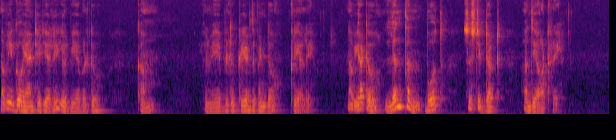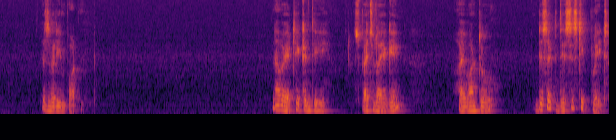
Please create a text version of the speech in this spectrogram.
Now we go anteriorly, you'll be able to come, you'll be able to create the window clearly. Now you have to lengthen both cystic duct and the artery. That's very important. Now I have taken the spatula again. I want to dissect the cystic plate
